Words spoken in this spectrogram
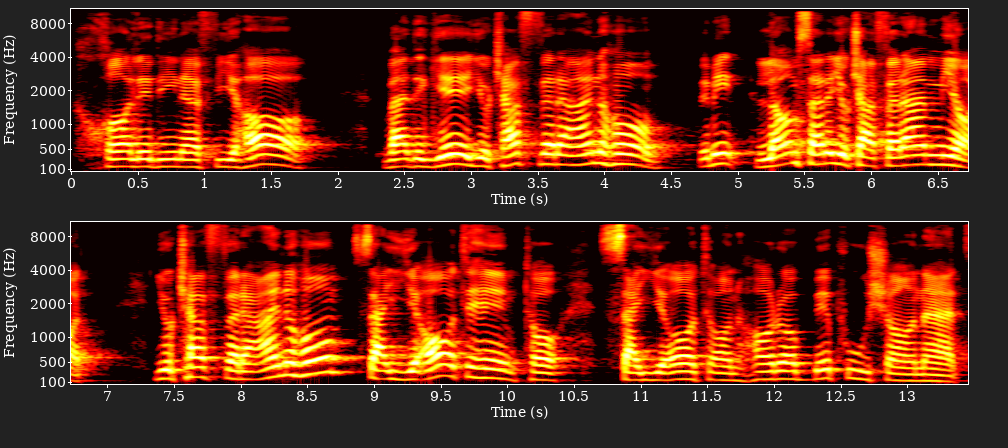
خالدین فیها و دیگه یکفر عنهم. ببین لام سر یکفر هم میاد. یکفر عنهم سیعاتهم تا سیعات آنها را بپوشاند.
